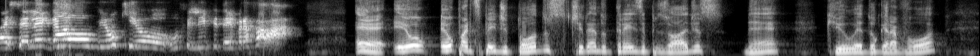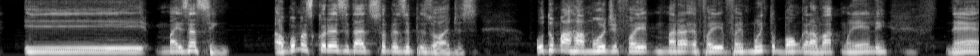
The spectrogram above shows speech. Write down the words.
vai ser legal ouvir o que o, o Felipe tem para falar. É, eu, eu participei de todos, tirando três episódios, né, que o Edu gravou, e... Mas, assim, algumas curiosidades sobre os episódios. O do Mahamud foi, foi, foi muito bom gravar com ele, né?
